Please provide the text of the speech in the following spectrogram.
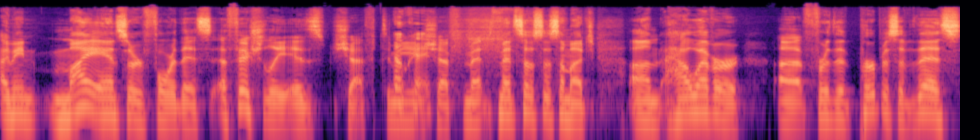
I mean, my answer for this officially is Chef. To me, Okay. Chef meant, meant so so so much. Um, however, uh, for the purpose of this,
